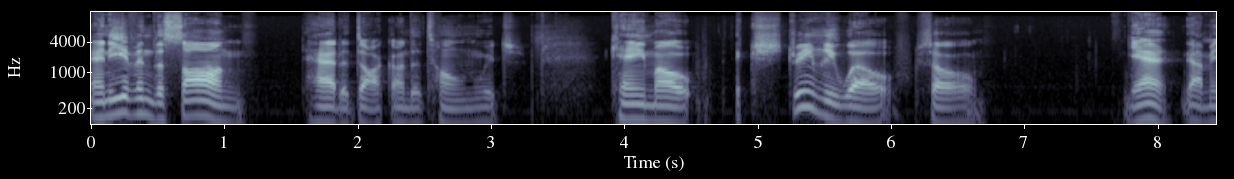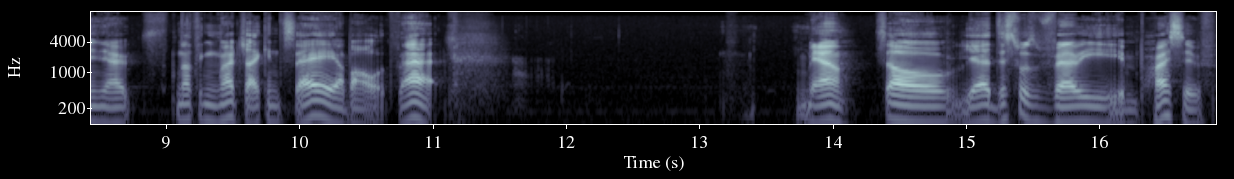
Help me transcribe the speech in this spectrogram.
And even the song had a dark undertone, which came out extremely well. So, yeah, I mean, there's nothing much I can say about that. Yeah, so yeah, this was very impressive.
